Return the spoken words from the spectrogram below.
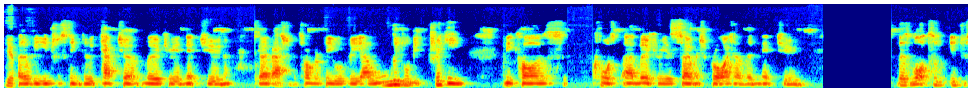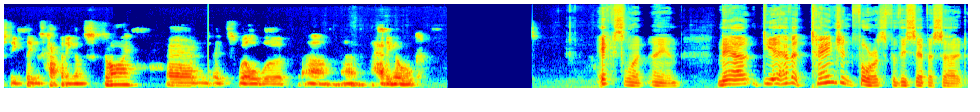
Yep. But it'll be interesting to capture Mercury and Neptune. So astrophotography will be a little bit tricky because, of course, uh, Mercury is so much brighter than Neptune. There's lots of interesting things happening in the sky, and it's well worth um, um, having a look. Excellent, Ian. Now, do you have a tangent for us for this episode?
